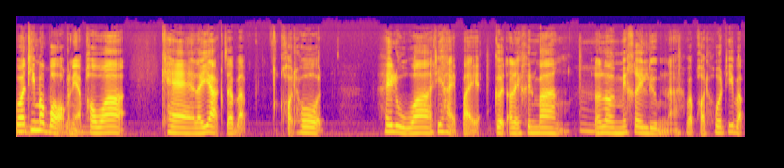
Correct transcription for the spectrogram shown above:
ว่าที่มาบอกเนี่ย เพราะว่าแคร์และอยากจะแบบขอโทษ ให้รู้ว่าที่หายไปอะเกิดอะไรขึ้นบ้าง แล้วเราไม่เคยลืมนะแบบขอโทษที่แบบ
